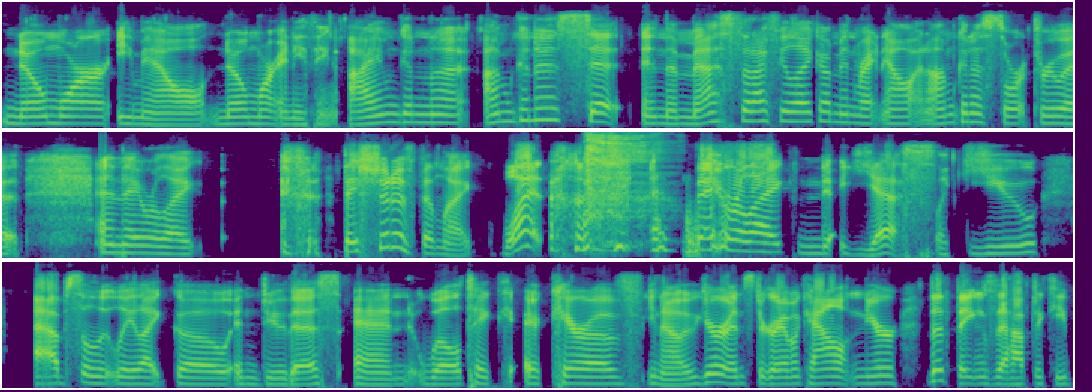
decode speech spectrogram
no more email, no more anything. I'm going to I'm going to sit in the mess that I feel like I'm in right now and I'm going to sort through it. And they were like they should have been like, "What?" they were like, "Yes, like you absolutely like go and do this and we'll take care of you know your instagram account and your the things that have to keep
